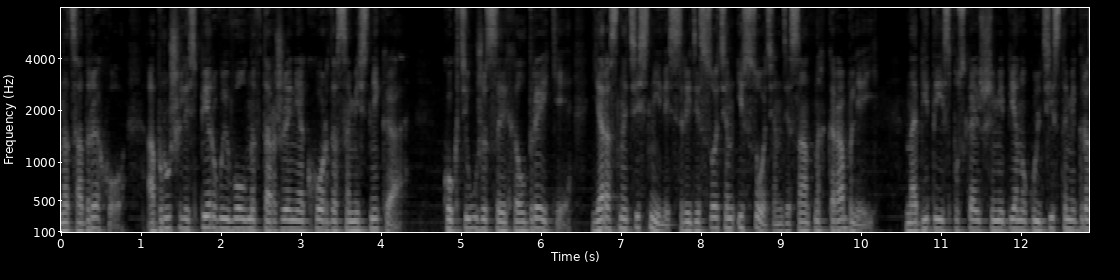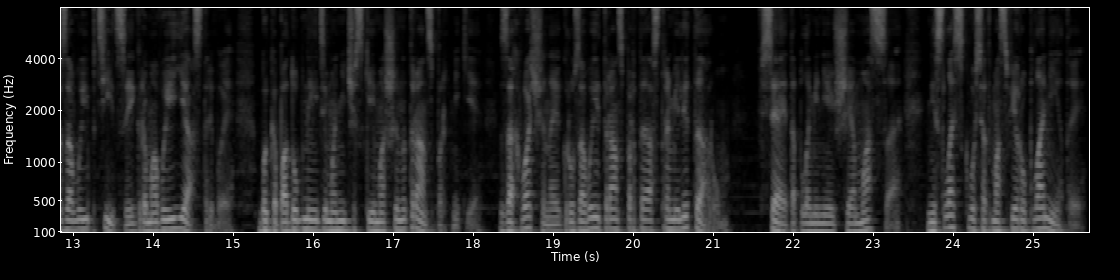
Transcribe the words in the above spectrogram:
На Цадреху обрушились первые волны вторжения к Хордоса Мясника – Когти ужаса и хелдрейки яростно теснились среди сотен и сотен десантных кораблей. Набитые испускающими пену культистами грозовые птицы и громовые ястребы, быкоподобные демонические машины-транспортники, захваченные грузовые транспорты Астра Милитарум. Вся эта пламенеющая масса неслась сквозь атмосферу планеты.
